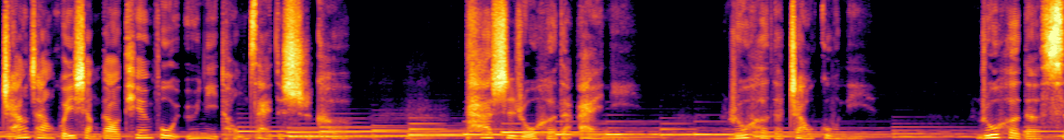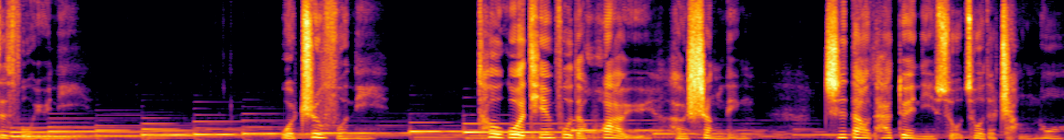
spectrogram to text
常常回想到天父与你同在的时刻，他是如何的爱你，如何的照顾你，如何的赐福于你。我祝福你，透过天父的话语和圣灵，知道他对你所做的承诺，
